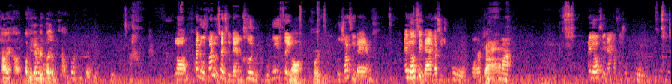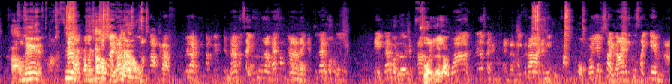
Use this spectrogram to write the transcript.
ใช่ค่ะ ตอนนี้ยังไม่เติมค่ะรอแต่หนูว่าหนูใส่สีแดงขึ้นหนูพูดจริงเนาะสวยดีหนูชอบสีแดงไอ้ เลิฟสีแดงกับสีชมพูจ้า มาไอ้เลิฟสีแดงกับสีชมพูข้าวคุณแม่เสื้อกำลังจะเข้าสู่หน้าหนาว สำหรับแบบเวลาที่มันไม่เห็นแม่มันใส่คือเวลาแม่ทำงานอะไรเงี้ยคือได้หมดเลยนี่ได้หมดเลยเห็นปะสวยเลยล่ะ หรือว่าแม่จะใส่เป็นแขนแบบนี้ก็ได้ อันนี้ถูกถักผมก็ยังใส่ได้ อันนี้คือไซส์เอ็มนะ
